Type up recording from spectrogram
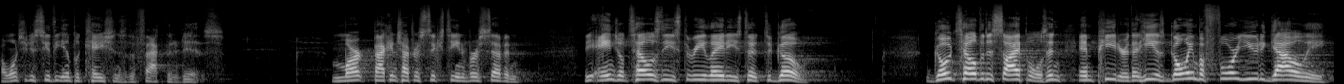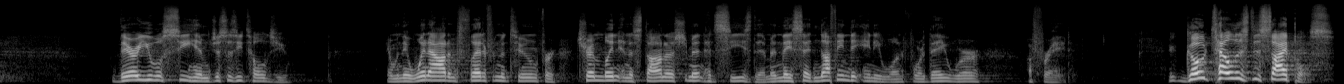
I want you to see the implications of the fact that it is. Mark, back in chapter 16, verse 7, the angel tells these three ladies to, to go. Go tell the disciples and, and Peter that he is going before you to Galilee. There you will see him just as he told you. And when they went out and fled from the tomb, for trembling and astonishment had seized them, and they said nothing to anyone, for they were afraid. Go tell his disciples.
